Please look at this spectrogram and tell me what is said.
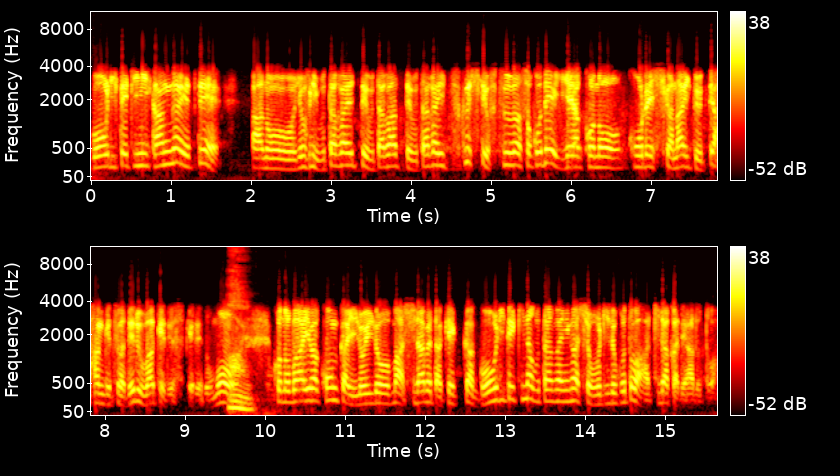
合理的に考えて、あの要するに疑って疑って疑い尽くして普通はそこでいやこのこれしかないと言って判決が出るわけですけれども、はい、この場合は今回いろいろまあ調べた結果合理的な疑いが生じることは明らかであると。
